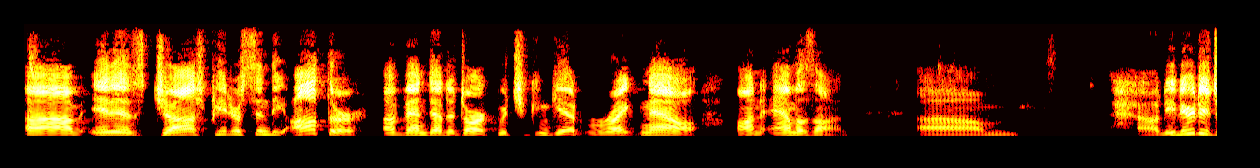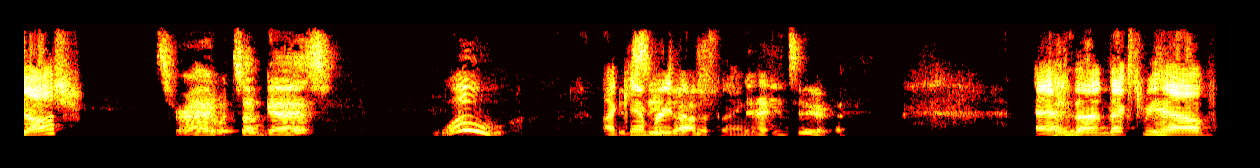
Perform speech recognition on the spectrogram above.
Um, it is Josh Peterson, the author of Vendetta Dark, which you can get right now on Amazon. Um, howdy doody, Josh. That's right. What's up, guys? Whoa! I Good can't see you, breathe in Josh. this thing. Yeah, you too. And uh, next we have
